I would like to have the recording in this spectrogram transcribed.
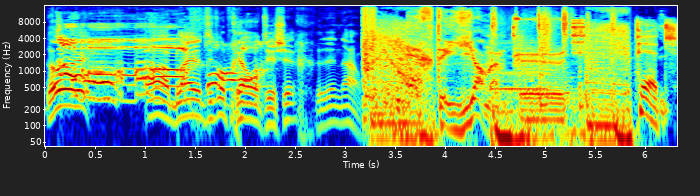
Doei. Oh. Ah, blij dat dit opgehelderd is, zeg. Eh, Nou. Echte Janne. Pitch.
